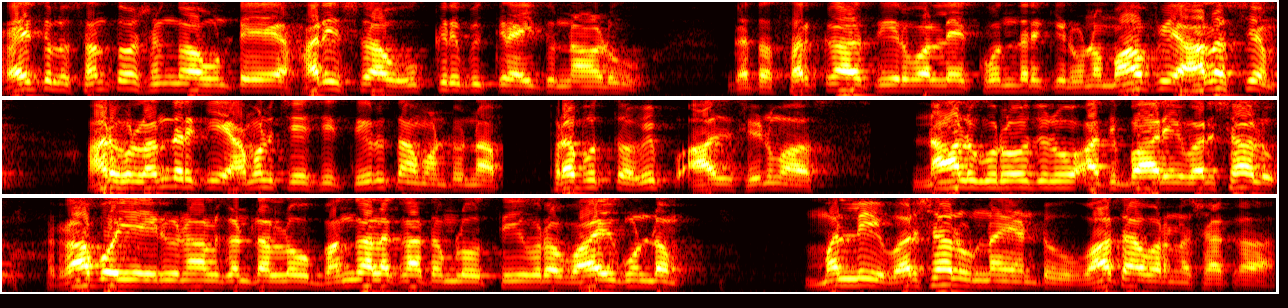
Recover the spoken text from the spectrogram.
రైతులు సంతోషంగా ఉంటే హరీష్ రావు ఉక్కిరి బిక్కిరి అవుతున్నాడు. గత సర్కారు తీరు వల్లే కొందరికి రుణమాఫీ ఆలస్యం. అర్హులందరికీ అమలు చేసి తీరుతామంటున్న ప్రభుత్వ విప్ ఆది శ్రీనివాస్. నాలుగు రోజులు అతి భారీ వర్షాలు. రాబోయే ఇరవై నాలుగు గంటల్లో బంగాళాఖాతంలో తీవ్ర వాయుగుండం. మళ్ళీ వర్షాలు ఉన్నాయంటూ వాతావరణ శాఖ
